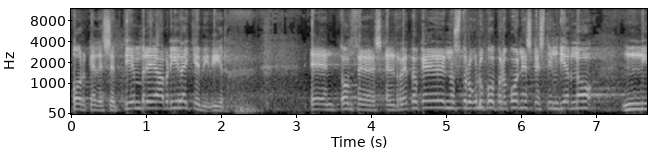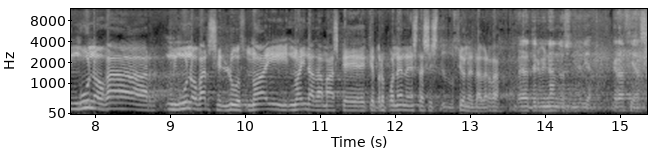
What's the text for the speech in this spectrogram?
porque de septiembre a abril hay que vivir. Entonces, el reto que nuestro grupo propone es que este invierno ningún hogar, ningún hogar sin luz. No hay, no hay nada más que, que proponer en estas instituciones, la verdad. Vaya terminando, señoría. Gracias.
